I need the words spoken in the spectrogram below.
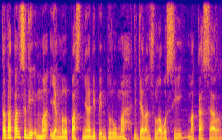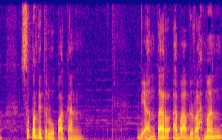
Tatapan sedih emak yang melepasnya di pintu rumah di Jalan Sulawesi, Makassar, seperti terlupakan. Di antar Aba Abdurrahman,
